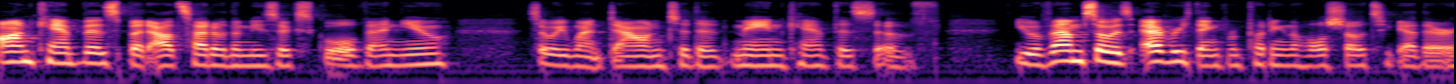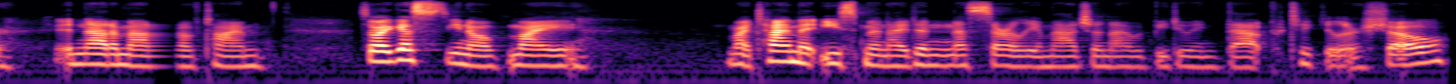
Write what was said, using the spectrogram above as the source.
on campus, but outside of the music school venue. So we went down to the main campus of U of M. So it was everything from putting the whole show together in that amount of time. So I guess, you know, my my time at Eastman, I didn't necessarily imagine I would be doing that particular show,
